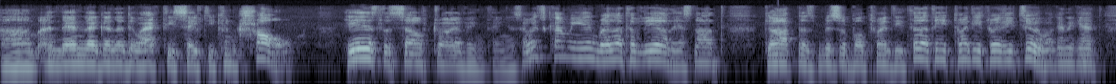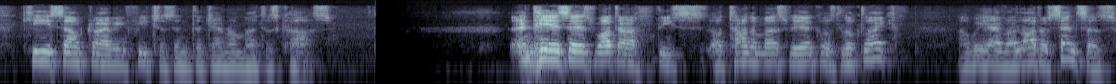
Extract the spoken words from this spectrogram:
um, and then they're going to do active safety control. Here's the self-driving thing. So it's coming in relatively early. It's not Gartner's miserable 2030, 2022. We're going to get key self-driving features into General Motors cars. And here's what are these autonomous vehicles look like. Uh, we have a lot of sensors.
